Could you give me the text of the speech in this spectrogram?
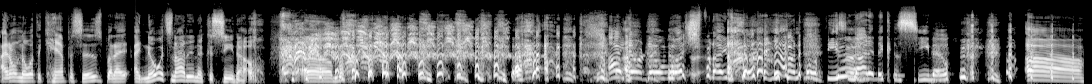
I don't know what the campus is, but I, I know it's not in a casino. Um, I don't know much, but I know that UNLV's not in a casino. uh,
